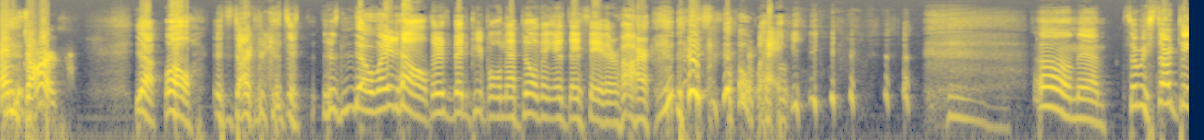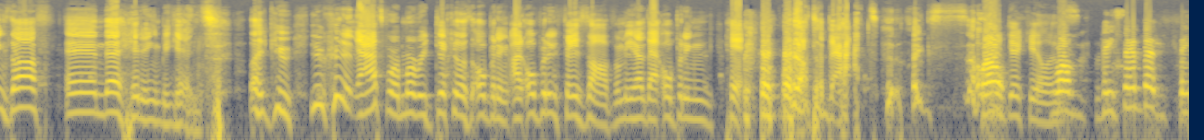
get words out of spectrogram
And dark. yeah, well, it's dark because there's, there's no way in hell there's been people in that building as they say there are. There's no way. oh man. So we start things off and the hitting begins. Like you you couldn't ask for a more ridiculous opening on opening face off when we have that opening hit right off the bat. Like so Well, ridiculous. Well, they said that they,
